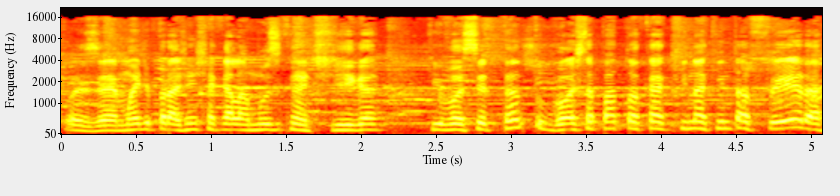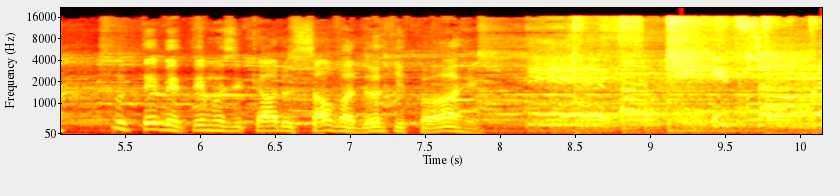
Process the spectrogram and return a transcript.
Pois é, mande pra gente aquela música antiga que você tanto gosta para tocar aqui na quinta-feira no TBT musical do Salvador que corre. It's,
